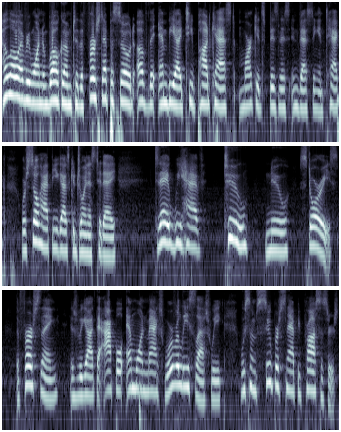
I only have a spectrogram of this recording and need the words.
Hello, everyone, and welcome to the first episode of the MBIT podcast, Markets, Business, Investing, in Tech. We're so happy you guys could join us today. Today, we have two new stories. The first thing is we got the Apple M1 Macs were released last week with some super snappy processors.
